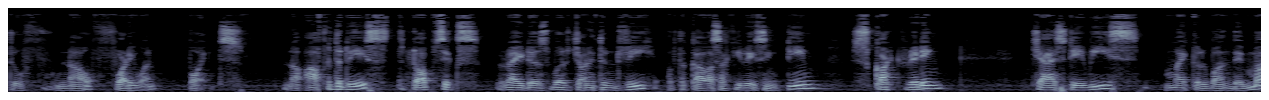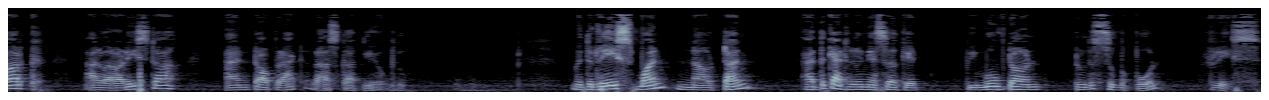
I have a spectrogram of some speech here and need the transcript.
to now 41 points. Now, after the race, the top six riders were Jonathan Rea of the Kawasaki Racing Team, Scott Redding, Chaz Davies, Michael Van der Mark, Alvaro Bautista, and Toprak Razgatlioglu. With the race one now done at the Catalonia circuit, we moved on to the Superpole race.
